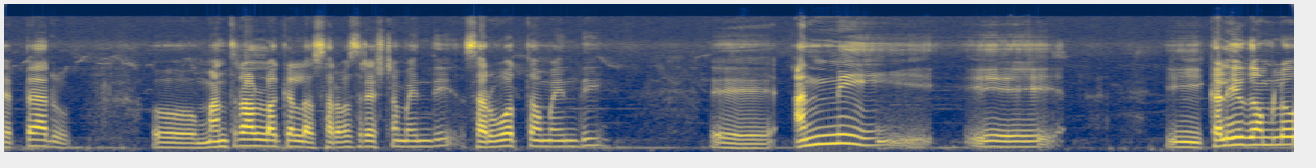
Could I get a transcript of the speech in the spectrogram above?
చెప్పారు. మంత్రాల్లోకెల్లా సర్వశ్రేష్టమైంది సర్వోత్తమైంది. అన్నీ అన్ని ఈ ఈ కలియుగంలో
